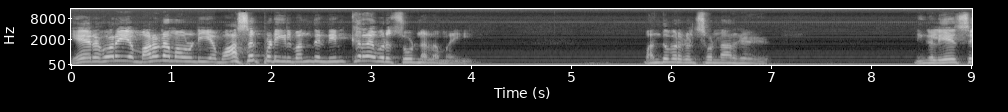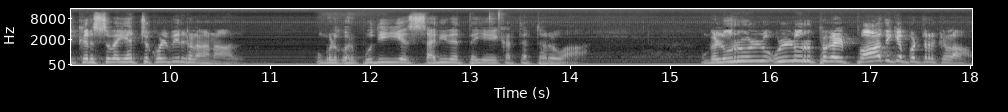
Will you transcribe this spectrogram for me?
ஏறகுறைய மரணம் அவனுடைய வாசற்படியில் வந்து நிற்கிற ஒரு சூழ்நிலைமை. வந்தவர்கள் சொன்னார்கள் நீங்கள் இயேசு கிறிஸ்துவை ஏற்றுக்கொள்வீர்களானால் உங்களுக்கு ஒரு புதிய சரீரத்தையே கத்தத் தருவார். உங்கள் உருள் உள்ளுறுப்புகள் பாதிக்கப்பட்டிருக்கலாம்.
